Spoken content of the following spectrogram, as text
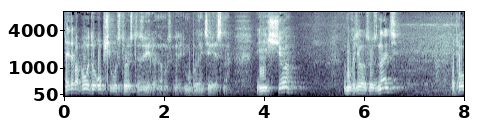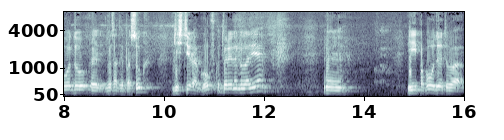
это по поводу общего устройства зверя, ему было интересно. И еще ему хотелось узнать по поводу 20-й э, 10 рогов, которые на голове, э, и по поводу этого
